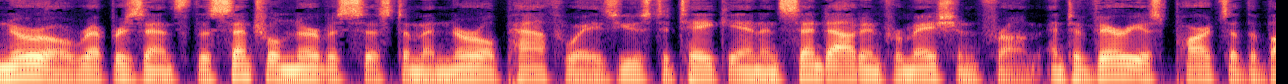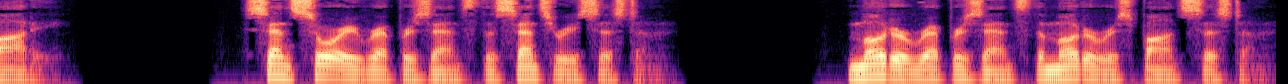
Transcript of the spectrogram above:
Neuro represents the central nervous system and neural pathways used to take in and send out information from and to various parts of the body. Sensory represents the sensory system. Motor represents the motor response system.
